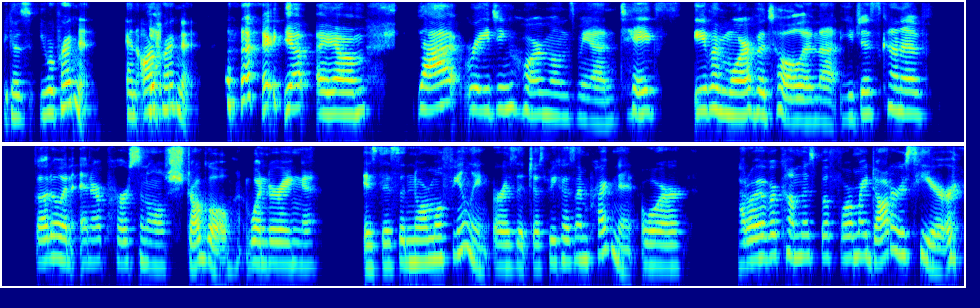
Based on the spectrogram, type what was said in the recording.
because you were pregnant and are Yeah. pregnant. Yep, I am. That raging hormones, man, takes even more of a toll in that you just kind of go to an interpersonal struggle wondering, is this a normal feeling or is it just because I'm pregnant? Or how do I overcome this before my daughter's here?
